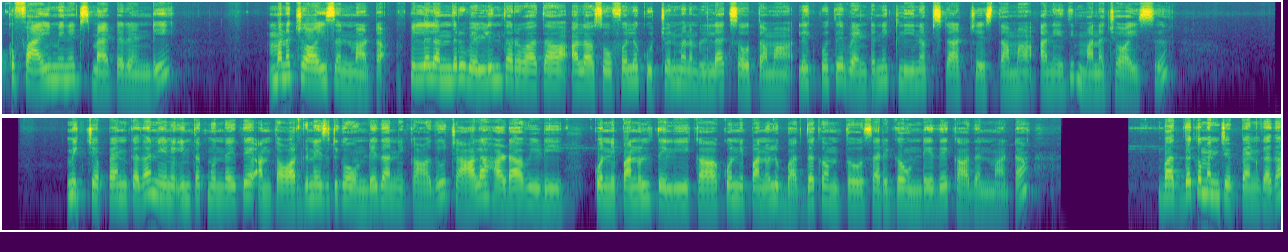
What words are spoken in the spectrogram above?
ఒక ఫైవ్ మినిట్స్ మ్యాటర్ అండి. మన చాయిస్ అనమాట పిల్లలందరూ వెళ్ళిన తర్వాత అలా సోఫాలో కూర్చొని మనం రిలాక్స్ అవుతామా? లేకపోతే వెంటనే క్లీనప్ స్టార్ట్ చేస్తామా? అనేది మన చాయిస్ మీకు చెప్పాను కదా నేను ఇంతకు ముందైతే అంత ఆర్గనైజ్డ్గా ఉండేదాన్ని కాదు. చాలా హడావిడి కొన్ని పనులు తెలియక కొన్ని పనులు బద్ధకంతో సరిగ్గా ఉండేదే కాదనమాట బద్ధకం అని చెప్పాను కదా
